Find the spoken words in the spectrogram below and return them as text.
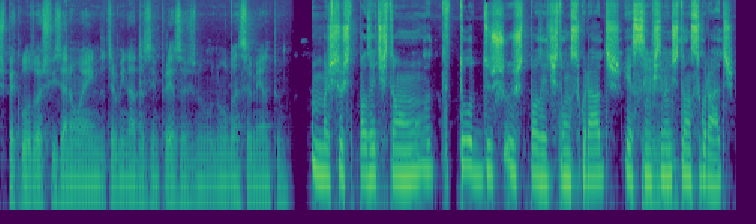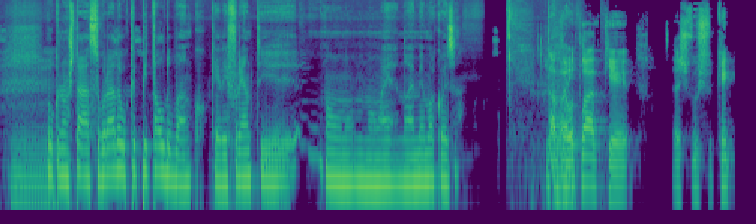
especuladores fizeram em determinadas empresas no, no lançamento. Mas os depósitos estão. Todos os depósitos estão assegurados, esses hum. investimentos estão assegurados. Hum. O que não está assegurado é o capital do banco, que é diferente e não, não, é, não é a mesma coisa. E tá depois é outro lado, que é as, os, que,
